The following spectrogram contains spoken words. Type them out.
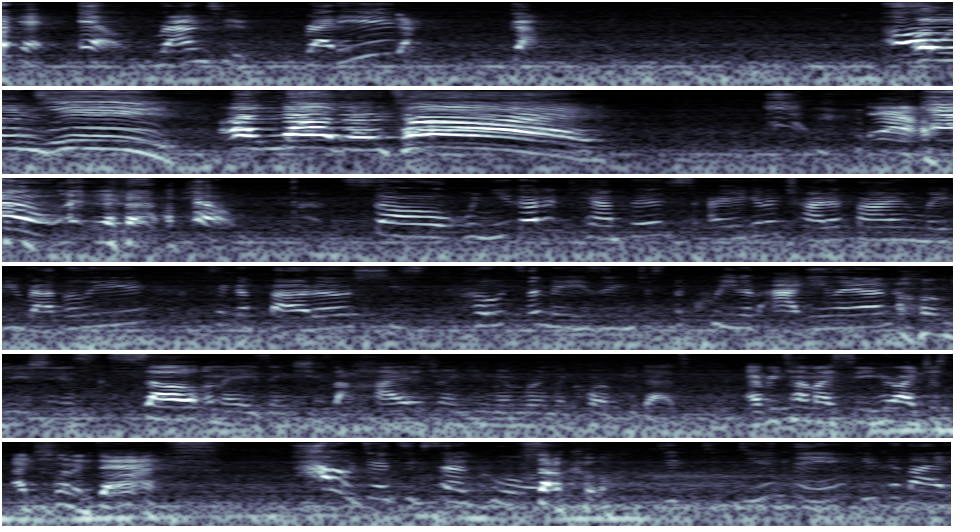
Okay, ew. Round two. Ready? Yeah. Go. OMG, another tie. Ew. Yeah. Ew. Ew. So, when you go to campus, are you gonna try to find Lady Reveille? Take a photo. She's totes amazing, just the queen of Aggie Land. Um, OMG, she is so amazing. She's the highest ranking member in the Corps of Cadets. Every time I see her, I just I just want to dance. Oh, dancing's so cool. So cool. Do, do, you think you could like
